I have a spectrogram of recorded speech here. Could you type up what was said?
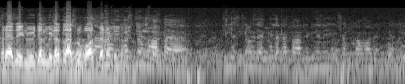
ਪਰ as a individual middle class ਨੂੰ ਬਹੁਤ ਬੈਨੀਫਿਟ ਹੈ। ਇੰਡਸਟਰੀਅਲ ਹੱਬ ਹੈ। ਜੀਐਸਟੀ ਨੂੰ ਲੈ ਕੇ ਲਗਾਤਾਰ ਜਿਹੜੀਆਂ ਨੇ ਸ਼ੰਕਾਵਾਂ ਰਹਿੰਦੀਆਂ ਨੇ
